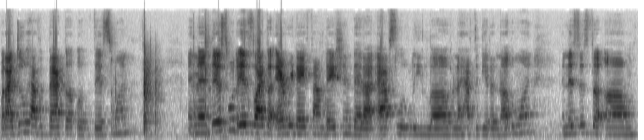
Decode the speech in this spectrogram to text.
but I do have a backup of this one. And then this one is like an everyday foundation that I absolutely love and I have to get another one. And this is the um,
